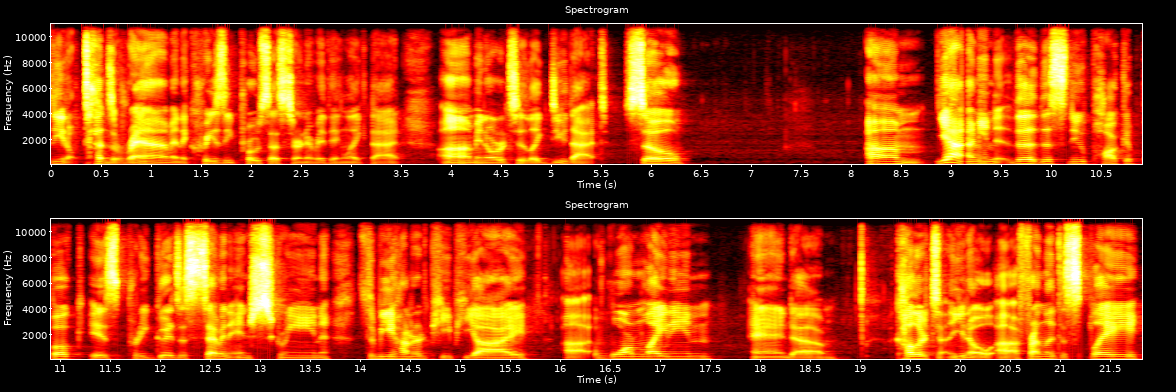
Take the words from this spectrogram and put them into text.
you know tons of ram and a crazy processor and everything like that um, in order to like do that. So um yeah i mean the this new pocketbook is pretty good. It's a 7 inch screen 300 ppi uh, warm lighting and um, color t- you know a uh, friendly display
